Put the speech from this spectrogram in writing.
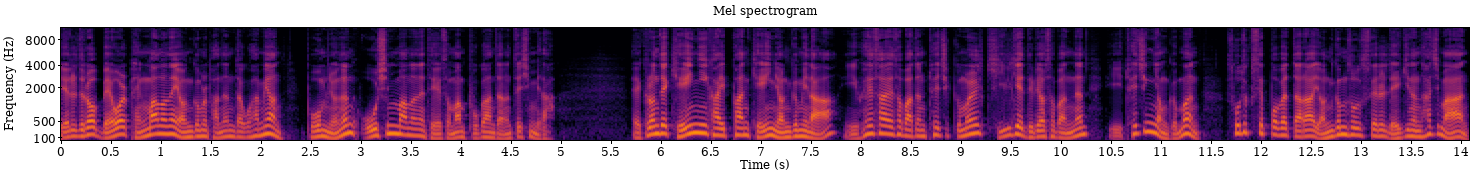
예를 들어 매월 100만 원의 연금을 받는다고 하면 보험료는 50만 원에 대해서만 부과한다는 뜻입니다. 예, 그런데 개인이 가입한 개인연금이나 이 회사에서 받은 퇴직금을 길게 들여서 받는 이 퇴직연금은 소득세법에 따라 연금소득세를 내기는 하지만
